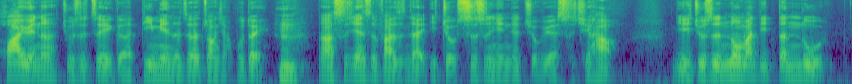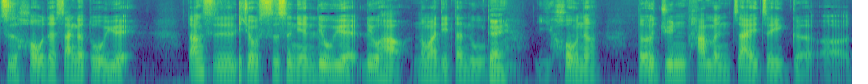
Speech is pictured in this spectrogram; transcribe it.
花园呢就是这个地面的这个装甲部队。嗯，那事件是发生在一九四四年的九月十七号，也就是诺曼底登陆之后的三个多月。当时一九四四年六月六号，诺曼底登陆对，以后呢，德军他们在这个呃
